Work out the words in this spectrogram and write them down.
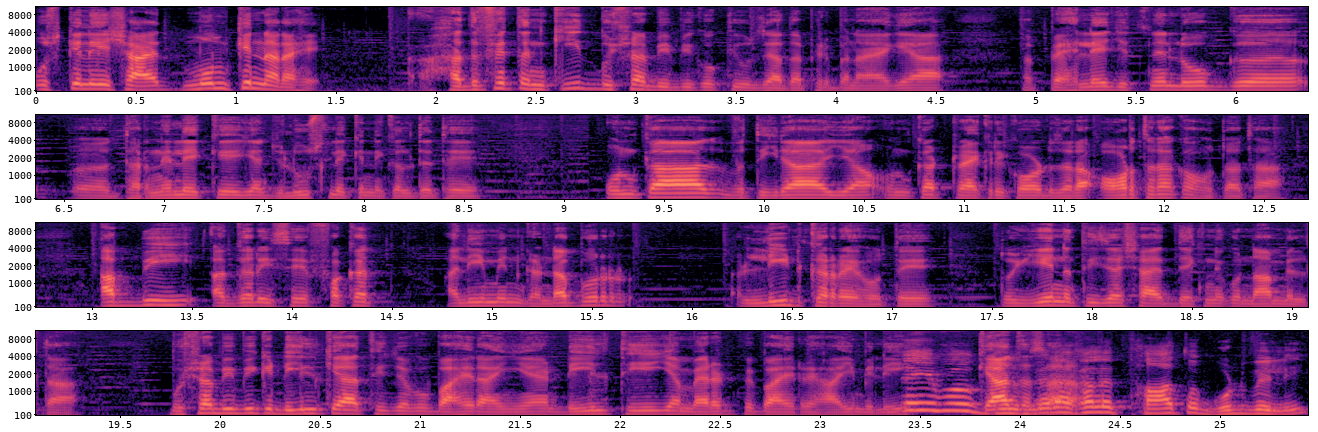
उसके लिए शायद मुमकिन न रहे। हदफ तनकीद बुशरा बीबी को क्यों ज़्यादा फिर बनाया गया? पहले जितने लोग धरने लेके या जुलूस लेके निकलते थे उनका वतीरा या उनका ट्रैक रिकॉर्ड ज़रा और तरह का होता था। अब भी अगर इसे फ़कत अलीम इन गंडापुर लीड कर रहे होते तो ये नतीजा शायद देखने को ना मिलता। बुशरा बीबी की डील क्या थी जब वो बाहर आई हैं? डील थी या मेरिट पे बाहर रिहाई मिली? नहीं वो क्या था मेरा ख्याल था तो गुडविल ही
